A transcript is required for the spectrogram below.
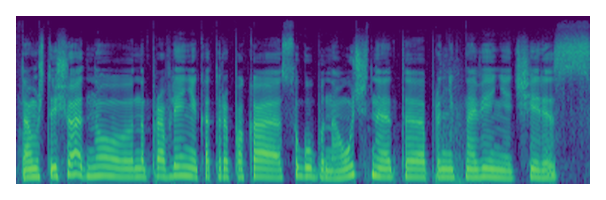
Потому что еще одно направление, которое пока сугубо научное, это проникновение через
